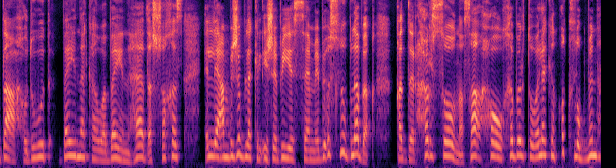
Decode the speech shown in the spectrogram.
ضع حدود بينك وبين هذا الشخص اللي عم بجيب لك الإيجابية السامة بأسلوب لبق. قدر حرصه ونصائحه وخبرته ولكن اطلب منه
